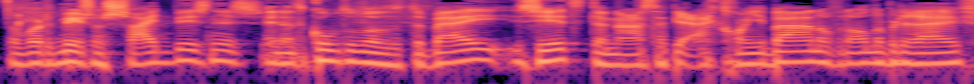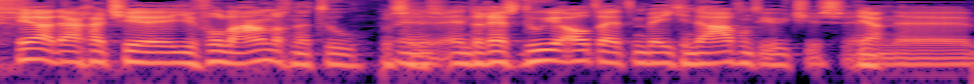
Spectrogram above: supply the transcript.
dan wordt het meer zo'n side business. En dat komt omdat het erbij zit. Daarnaast heb je eigenlijk gewoon je baan of een ander bedrijf. Ja, daar gaat je, je volle aandacht naartoe. En, en, de rest doe je altijd een beetje in de avonduurtjes. En ja, uh,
